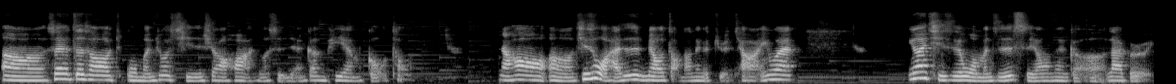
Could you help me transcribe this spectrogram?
嗯、呃，所以这时候我们就其实需要花很多时间跟 PM 沟通，然后嗯、呃，其实我还是没有找到那个诀窍啊，因为因为其实我们只是使用那个 library，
